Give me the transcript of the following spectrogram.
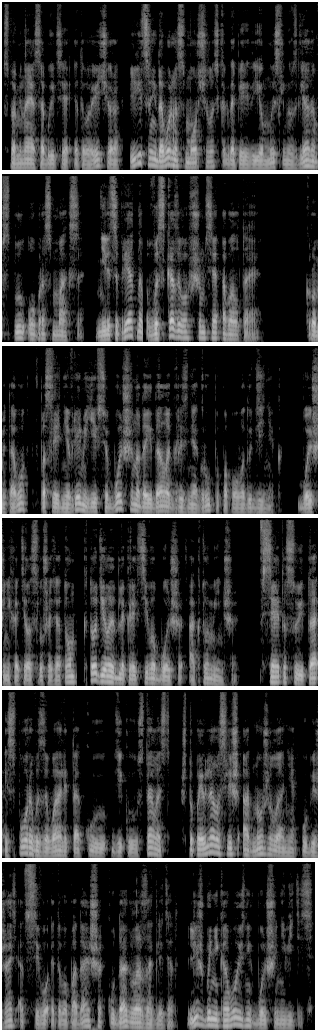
Вспоминая события этого вечера, певица недовольно сморщилась, когда перед ее мысленным взглядом всплыл образ Макса, нелицеприятно высказывавшимся об Алтае. Кроме того, в последнее время ей все больше надоедала грызня группы по поводу денег. Больше не хотелось слушать о том, кто делает для коллектива больше, а кто меньше. Вся эта суета и споры вызывали такую дикую усталость, что появлялось лишь одно желание – убежать от всего этого подальше, куда глаза глядят, лишь бы никого из них больше не видеть.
